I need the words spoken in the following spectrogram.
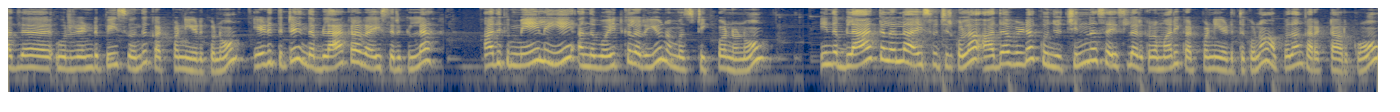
அதில் ஒரு ரெண்டு பீஸ் வந்து கட் பண்ணி எடுக்கணும். எடுத்துகிட்டு இந்த பிளாக் கலர் ரைஸ் இருக்குல்ல அதுக்கு மேலேயே அந்த ஒயிட் கலரையும் நம்ம ஸ்டிக் பண்ணணும். இந்த பிளாக் கலரில் ஐஸ் வச்சுருக்கோம்ல அதை விட கொஞ்சம் சின்ன சைஸில் இருக்கிற மாதிரி கட் பண்ணி எடுத்துக்கணும். அப்போ தான் கரெக்டாக இருக்கும்.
